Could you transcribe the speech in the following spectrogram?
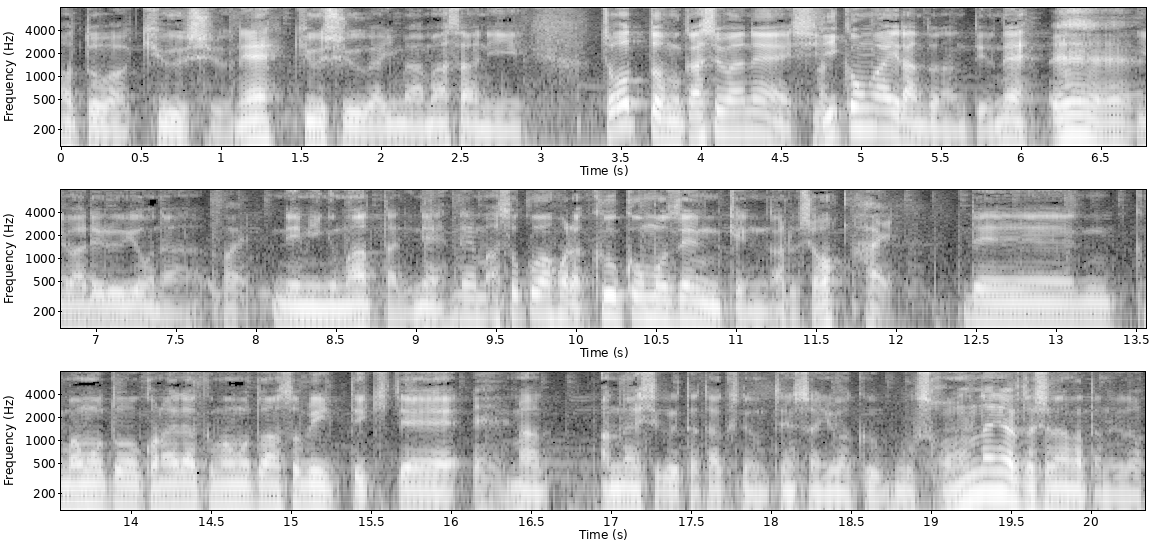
ん、あとは九州ね。九州が今まさにちょっと昔はねシリコンアイランドなんていうね、ええええ。言われるようなはい。ネーミングもあったりね。で、まあそこはほら空港も全県あるでしょ。はいで熊本この間熊本遊び行ってきて、ええ。まあ、案内してくれたタクシーの運転手さん曰く僕そんなにあるとは知らなかったんだけど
